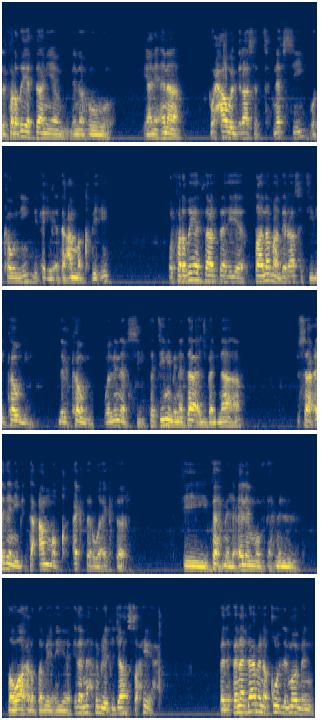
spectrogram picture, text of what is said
الفرضية الثانية انه يعني أنا أحاول دراسة نفسي وكوني لكي أتعمق به. والفرضية الثالثة هي طالما دراستي لكوني للكون ولنفسي تأتيني بنتائج بناءة تساعدني بالتعمق أكثر وأكثر في فهم العلم وفهم الظواهر الطبيعية. إذا نحن بالاتجاه الصحيح. فأنا دائما أقول للمؤمن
